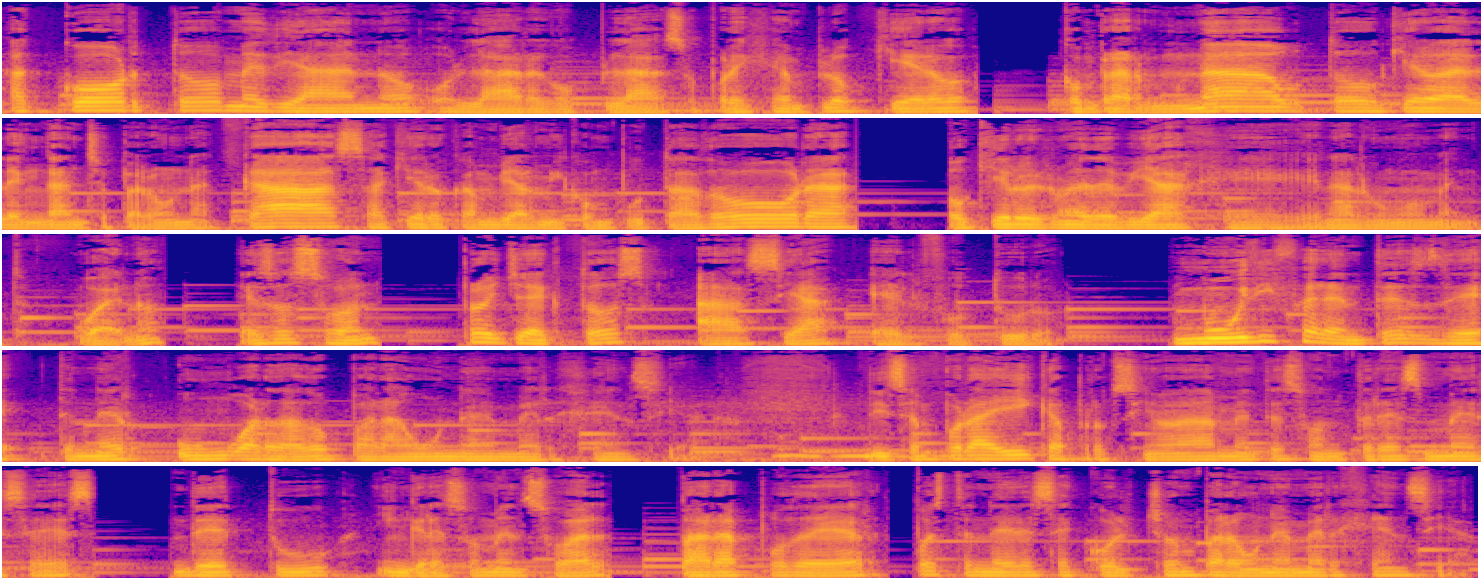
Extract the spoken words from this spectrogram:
a corto, mediano o largo plazo. Por ejemplo, quiero comprarme un auto, quiero darle enganche para una casa, quiero cambiar mi computadora, o quiero irme de viaje en algún momento. Bueno, esos son proyectos hacia el futuro. Muy diferentes de tener un guardado para una emergencia. Dicen por ahí que aproximadamente son tres meses de tu ingreso mensual para poder pues tener ese colchón para una emergencia.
